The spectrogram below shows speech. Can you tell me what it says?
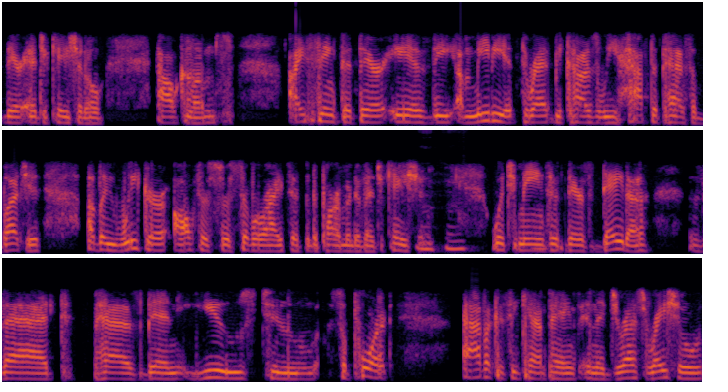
their educational outcomes. I think that there is the immediate threat because we have to pass a budget of a weaker Office of Civil Rights at the Department of Education, mm-hmm. which means that there's data that has been used to support advocacy campaigns and address racial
